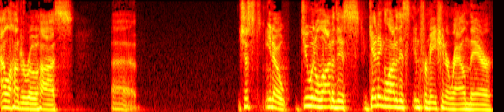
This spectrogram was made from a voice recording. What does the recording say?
Alejandro Rojas, uh, just, you know, doing a lot of this, getting a lot of this information around there.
